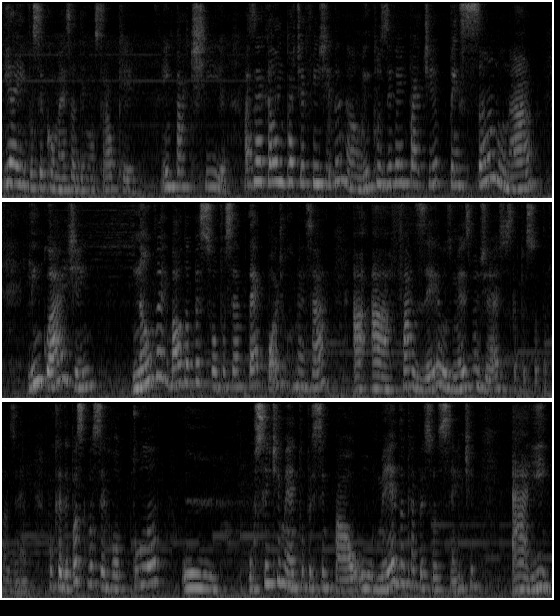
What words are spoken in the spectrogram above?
E aí você começa a demonstrar o quê? Empatia. Mas não é aquela empatia fingida, não. Inclusive a empatia pensando na linguagem não verbal da pessoa. Você até pode começar a, a fazer os mesmos gestos que a pessoa está fazendo. Porque depois que você rotula o, o sentimento principal, o medo que a pessoa sente, aí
